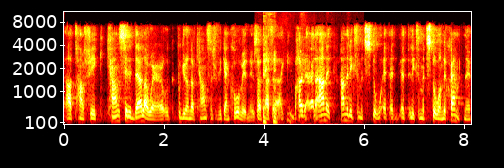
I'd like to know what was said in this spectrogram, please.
att han fick cancer i Delaware och på grund av cancer så fick han covid nu. Så att, alltså, han, är, han är liksom ett, stå, ett, ett, ett, liksom ett stående skämt nu.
